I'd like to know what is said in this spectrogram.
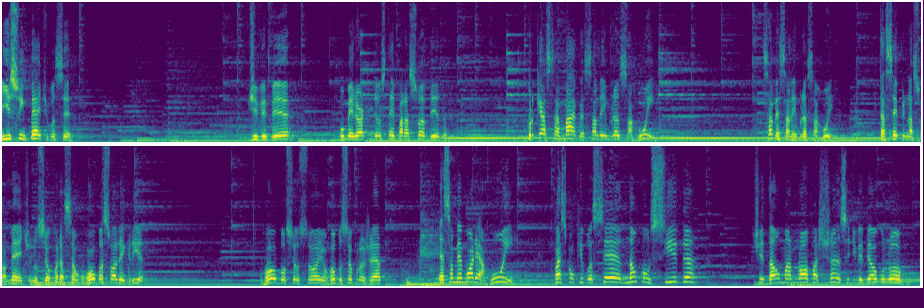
E isso impede você de viver o melhor que Deus tem para a sua vida. Porque essa mágoa, essa lembrança ruim, sabe essa lembrança ruim? Que está sempre na sua mente, no seu coração, rouba a sua alegria rouba o seu sonho, rouba o seu projeto. Essa memória ruim faz com que você não consiga te dar uma nova chance de viver algo novo.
